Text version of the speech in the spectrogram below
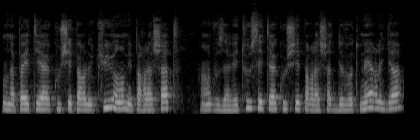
On n'a pas été accouché par le cul, hein, mais par la chatte. Hein. vous avez tous été accouchés par la chatte de votre mère, les gars.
